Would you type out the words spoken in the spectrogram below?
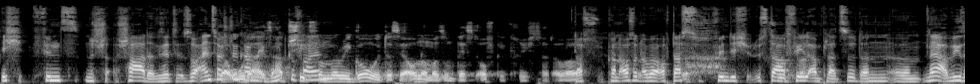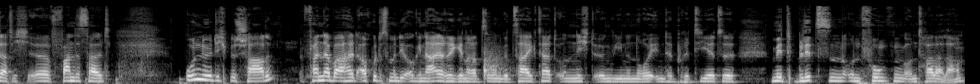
Ich find's ne Sch schade. Wie gesagt, so ein, zwei ja, Stück haben mir gut Abschied von gefallen. Murray Gold, dass er auch nochmal so ein Best-of gekriegt hat. Aber Das kann auch sein, aber auch das finde ich ist da fehl am Platze. Dann, ähm, naja, wie gesagt, ich äh, fand es halt unnötig bis schade. Fand aber halt auch gut, dass man die Originalregeneration gezeigt hat und nicht irgendwie eine neu interpretierte mit Blitzen und Funken und tralala.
